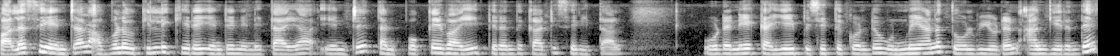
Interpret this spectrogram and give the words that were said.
பழசு என்றால் அவ்வளவு கிள்ளிக்கீரை என்று நினைத்தாயா? என்று தன் பொக்கை வாயை திறந்து காட்டி சிரித்தாள். உடனே கையை பிசைத்து கொண்டு உண்மையான தோல்வியுடன் அங்கிருந்து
